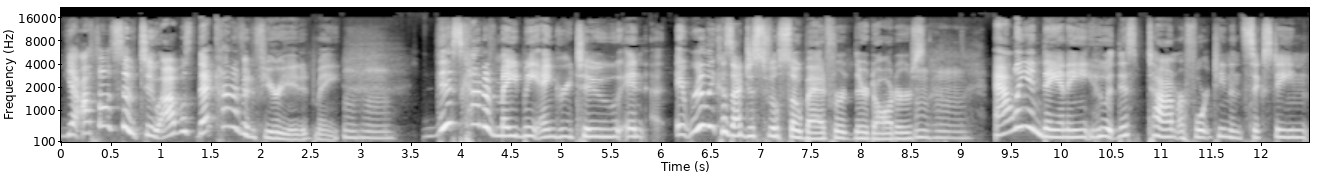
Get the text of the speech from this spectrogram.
Yeah, I thought so too. I was that kind of infuriated me. Mm-hmm. This kind of made me angry too, and it really because I just feel so bad for their daughters. Mm-hmm. Allie and Danny, who at this time are 14 and 16,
